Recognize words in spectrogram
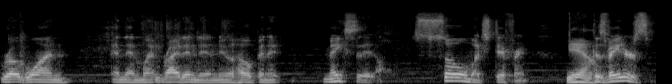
Rogue One, and then went right into A New Hope, and it makes it so much different Yeah. because Vader's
